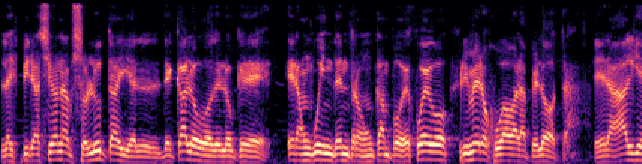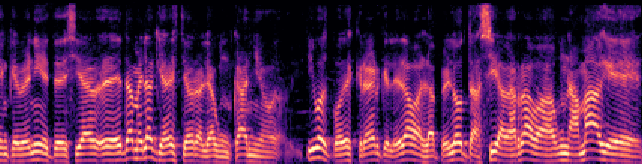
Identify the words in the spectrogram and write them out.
la inspiración absoluta y el decálogo de lo que era un win dentro de un campo de juego. Primero jugaba la pelota. Era alguien que venía y te decía, eh, dámela que a este ahora le hago un caño. Y vos podés creer que le dabas la pelota, así agarraba una mague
